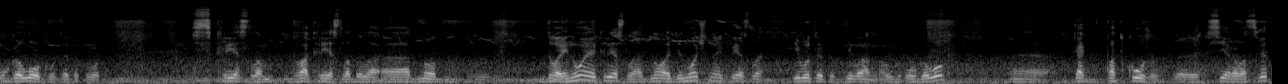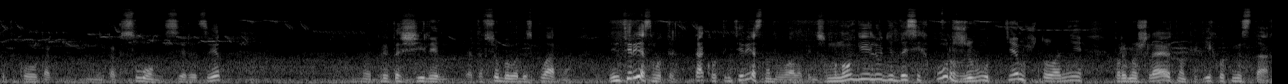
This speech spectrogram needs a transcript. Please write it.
уголок вот этот вот с креслом, два кресла было, а одно двойное кресло, одно одиночное кресло и вот этот диван, уголок, э, как под кожу э, серого цвета, такого как, как слон серый цвет, притащили, это все было бесплатно. Интересно, вот так вот интересно бывало, конечно. Многие люди до сих пор живут тем, что они промышляют на таких вот местах.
